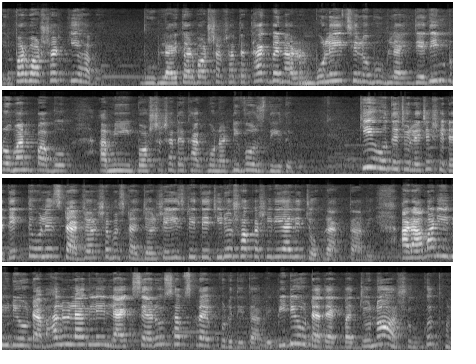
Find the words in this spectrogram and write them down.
এরপর বর্ষার কি হবে? বুবলাই তো আর বর্ষার সাথে থাকবে না। কারণ বলেই ছিল বুবলাই, যেদিন প্রমাণ পাবো, আমি বর্ষার সাথে থাকব না, ডিভোর্স দিয়ে দেবো। কি হতে চলেছে সেটা দেখতে হলে স্টার জলসা স্টার জলসা এইচডিতে চিরসকা সিরিয়ালে চোখ রাখতে হবে। আর আমার এই ভিডিওটা ভালো লাগলে লাইক শেয়ার ও সাবস্ক্রাইব করে দিতে হবে। ভিডিওটা দেখবার জন্য অসংখ্য ধন্যবাদ।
